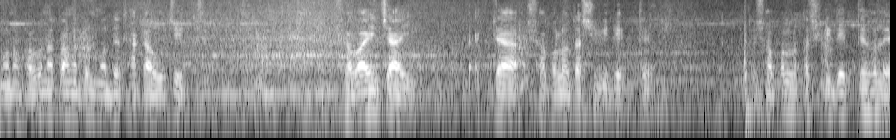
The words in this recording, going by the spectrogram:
মনোভাবনা তো আমাদের মধ্যে থাকা উচিত। সবাই চাই একটা সফলতা সিঁড়ি দেখতে। সফলতা সিঁড়ি দেখতে হলে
